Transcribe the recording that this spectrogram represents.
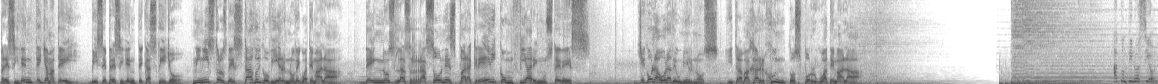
Presidente Yamatei, Vicepresidente Castillo, ministros de Estado y Gobierno de Guatemala, dennos las razones para creer y confiar en ustedes. Llegó la hora de unirnos y trabajar juntos por Guatemala. A continuación,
